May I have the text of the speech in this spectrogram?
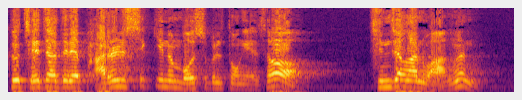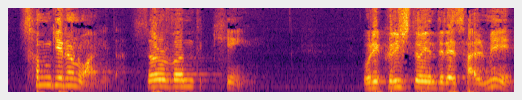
그 제자들의 발을 씻기는 모습을 통해서 진정한 왕은 섬기는 왕이다. servant king. 우리 그리스도인들의 삶이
